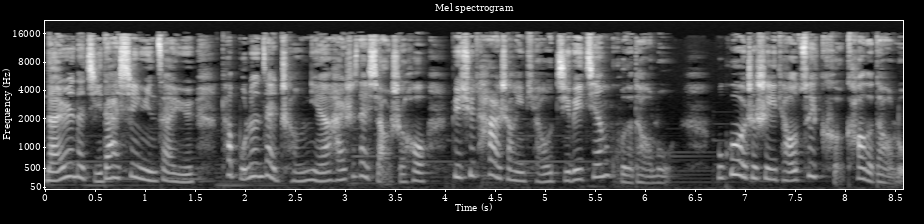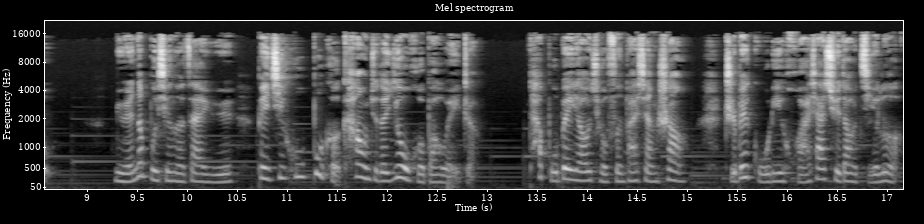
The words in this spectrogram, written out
男人的极大幸运在于，他不论在成年还是在小时候，必须踏上一条极为艰苦的道路。不过，这是一条最可靠的道路。女人的不幸则在于，被几乎不可抗拒的诱惑包围着，她不被要求奋发向上，只被鼓励滑下去到极乐。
